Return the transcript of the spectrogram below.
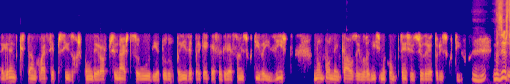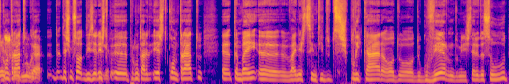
a grande questão que vai ser preciso responder aos profissionais de saúde e a todo o país é para que é que esta direção executiva existe, não pondo em causa a elevadíssima competência do seu diretor executivo. Uhum. Mas este contrato, lugar... deixe-me só dizer, este, uh, perguntar, este contrato uh, também uh, vai neste sentido de se explicar ao do, do Governo, do Ministério da Saúde,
